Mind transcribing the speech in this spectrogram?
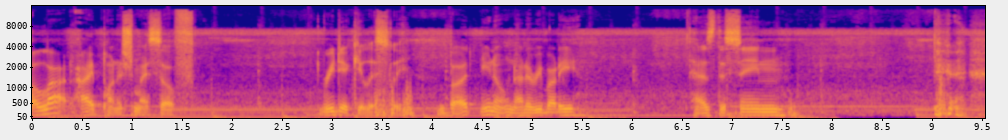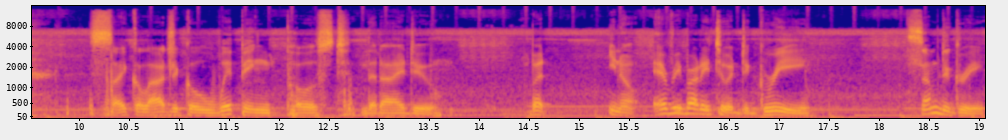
a lot. I punish myself ridiculously. But, you know, not everybody has the same psychological whipping post that I do. But, you know, everybody to a degree, some degree,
